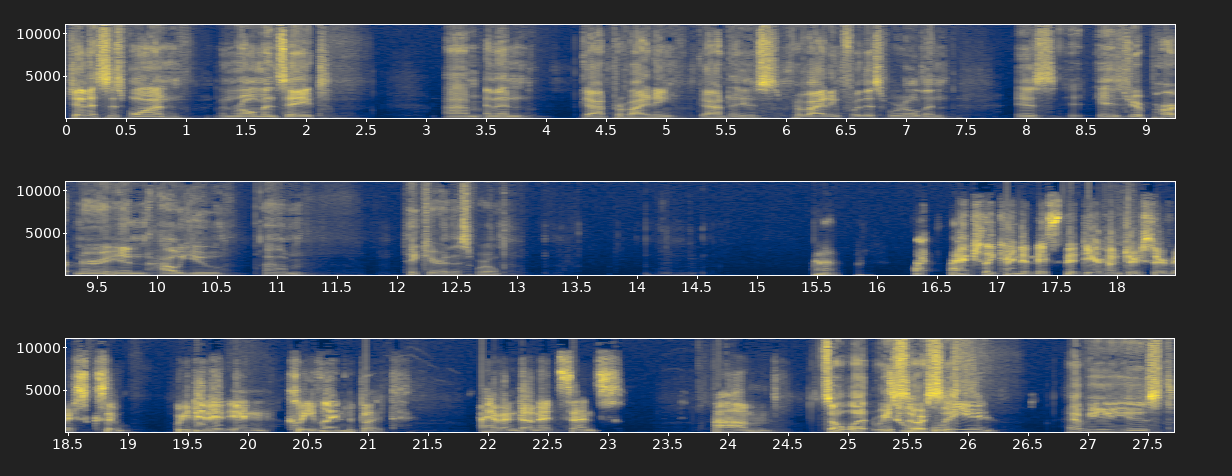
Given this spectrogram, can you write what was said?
Genesis 1 and Romans 8. Um, and then God providing. God is providing for this world and is is your partner in how you um, take care of this world. I actually kind of missed the deer hunter service because we did it in Cleveland, but I haven't done it since. Um, so, what resources so what you, have you used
